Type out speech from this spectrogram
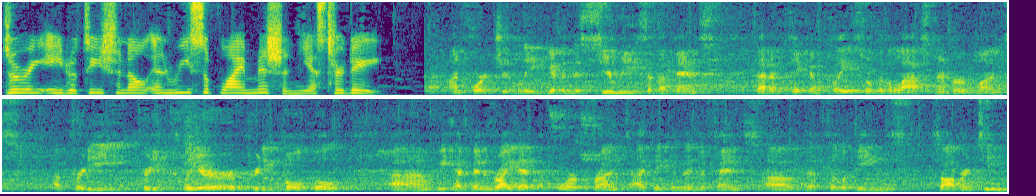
during a rotational and resupply mission yesterday. Unfortunately, given the series of events that have taken place over the last number of months, uh, pretty, pretty clear, pretty vocal. Uh, we have been right at the forefront, I think, in the defense of the Philippines' sovereignty,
